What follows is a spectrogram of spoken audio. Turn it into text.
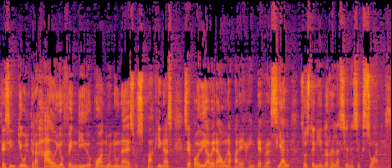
se sintió ultrajado y ofendido cuando en una de sus páginas se podía ver a una pareja interracial sosteniendo relaciones sexuales.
